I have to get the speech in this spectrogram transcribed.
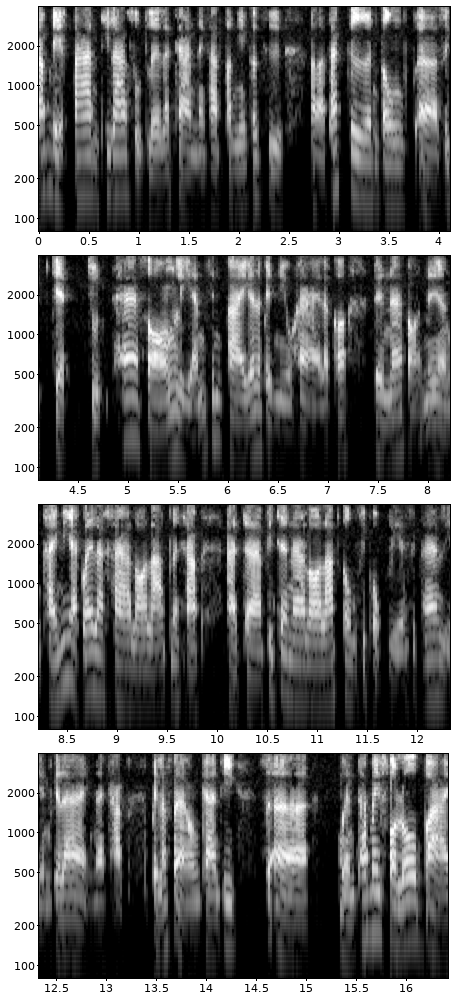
อัปเดตต้านที่ล่าสุดเลยละกันนะครับ ตอนนี้ก็คือถ้าเกินตรง 17.52 เหรียญขึ้นไปก็จะเป็นนิวไฮแล้วก็เดินหน้าต่อเนื่อง ใครไม่อยากไล่ราคารอรับนะครับ อาจจะพิจารณารอรับตรง 16 เหรียญ15 เหรียญก็ได้นะครับ เป็นลักษณะของการที่ มือนถ้าไม่ follow buy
